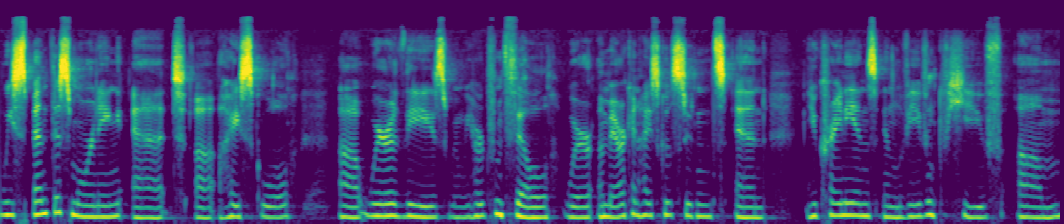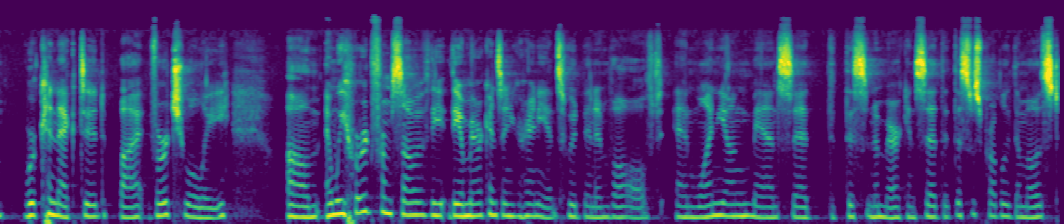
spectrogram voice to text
we spent this morning at uh, a high school uh, where these, when we heard from Phil, where American high school students and Ukrainians in Lviv and Kyiv um, were connected by virtually Um, and we heard from some of the, the Americans and Ukrainians who had been involved, and one young man said that this, an American said that this was probably the most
